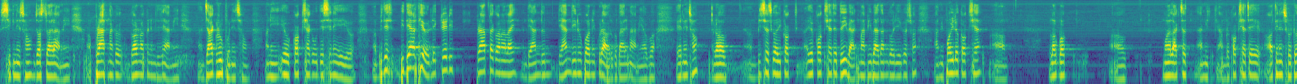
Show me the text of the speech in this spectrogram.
सिक्नेछौँ जसद्वारा हामी प्रार्थनाको गर्नको निम्ति चाहिँ हामी जागरुक हुनेछौँ। अनि यो कक्षाको उद्देश्य नै यही हो। विदेश विद्यार्थीहरूले क्रेडिट प्राप्त गर्नलाई ध्यान दिनु ध्यान दिनुपर्ने कुराहरूको बारेमा हामी अब हेर्नेछौँ र विशेष गरी कक्ष यो कक्षा चाहिँ दुई भागमा विभाजन गरिएको छ। हामी पहिलो कक्षा लगभग मलाई लाग्छ हामी हाम्रो कक्षा चाहिँ अति नै छोटो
